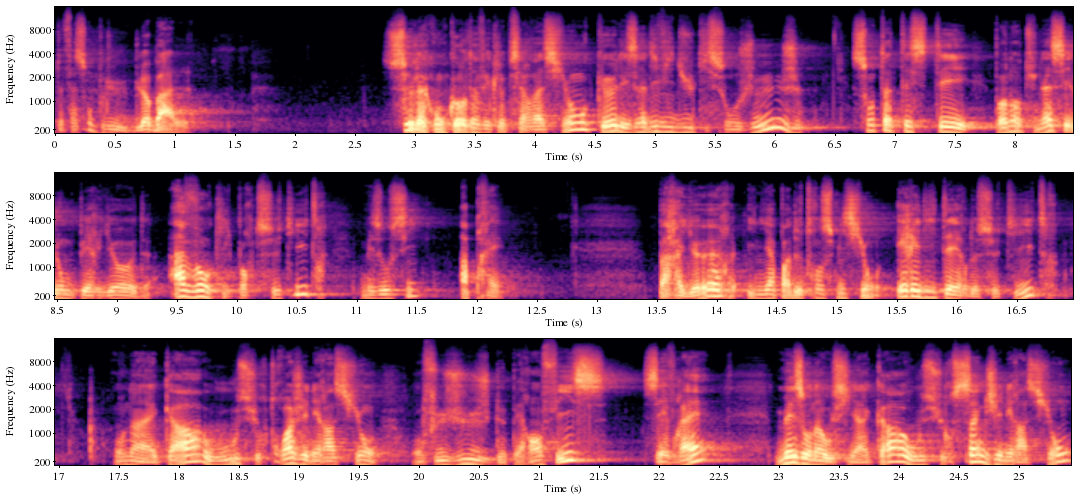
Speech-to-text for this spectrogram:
de façon plus globale. Cela concorde avec l'observation que les individus qui sont juges sont attestés pendant une assez longue période avant qu'ils portent ce titre, mais aussi après. Par ailleurs, il n'y a pas de transmission héréditaire de ce titre. On a un cas où, sur trois générations, on fut juge de père en fils, c'est vrai, mais on a aussi un cas où, sur cinq générations,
